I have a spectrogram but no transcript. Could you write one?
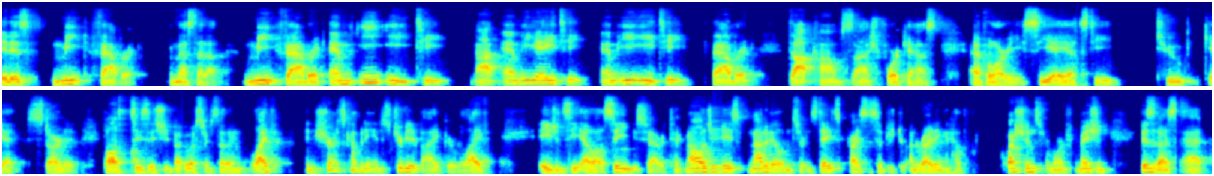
It is meat fabric. I messed that up. Meat fabric, M E E T, not M E A T, M E E T, fabric.com slash forecast, F O R E C A S T to get started. Policies issued by Western Southern Life Insurance Company and distributed by Gerber Life Agency LLC. Use Fabric Technologies. Not available in certain states. Prices subject to underwriting and health questions. For more information, visit us at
